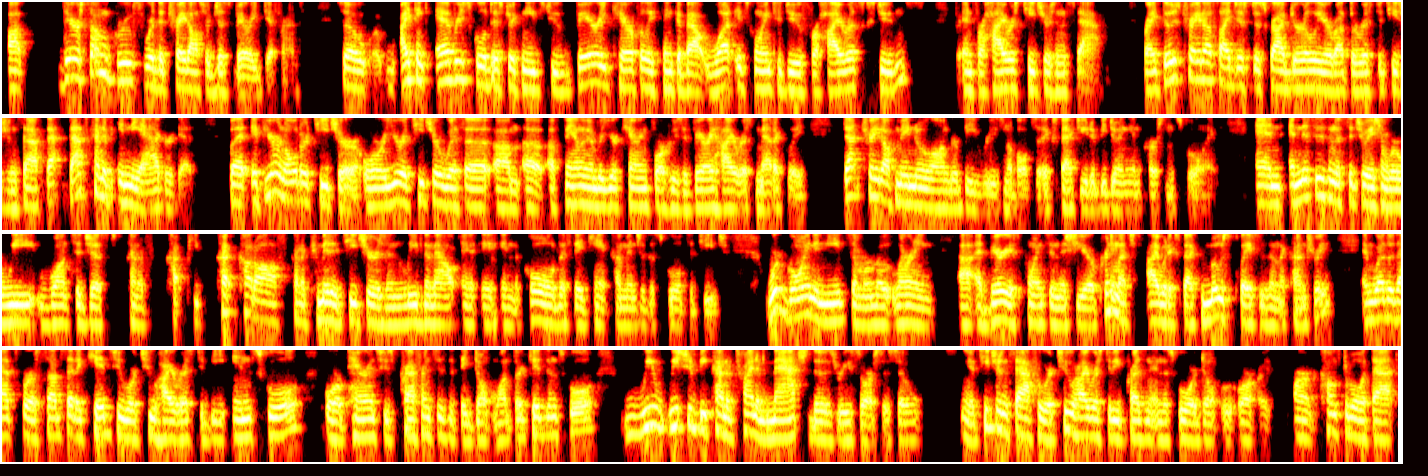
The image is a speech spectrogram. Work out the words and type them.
Uh, there are some groups where the trade-offs are just very different. So I think every school district needs to very carefully think about what it's going to do for high-risk students and for high-risk teachers and staff right? Those trade-offs I just described earlier about the risk to teachers and staff, that, that's kind of in the aggregate. But if you're an older teacher or you're a teacher with a, um, a, family member you're caring for who's at very high risk medically, that trade-off may no longer be reasonable to expect you to be doing in-person schooling. And, and this isn't a situation where we want to just kind of cut, cut, cut off kind of committed teachers and leave them out in, in the cold if they can't come into the school to teach. We're going to need some remote learning uh, at various points in this year, pretty much I would expect most places in the country. And whether that's for a subset of kids who are too high risk to be in school or parents whose preference is that they don't want their kids in school, we, we should be kind of trying to match those resources. So, you know, teachers and staff who are too high risk to be present in the school or don't or aren't comfortable with that,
